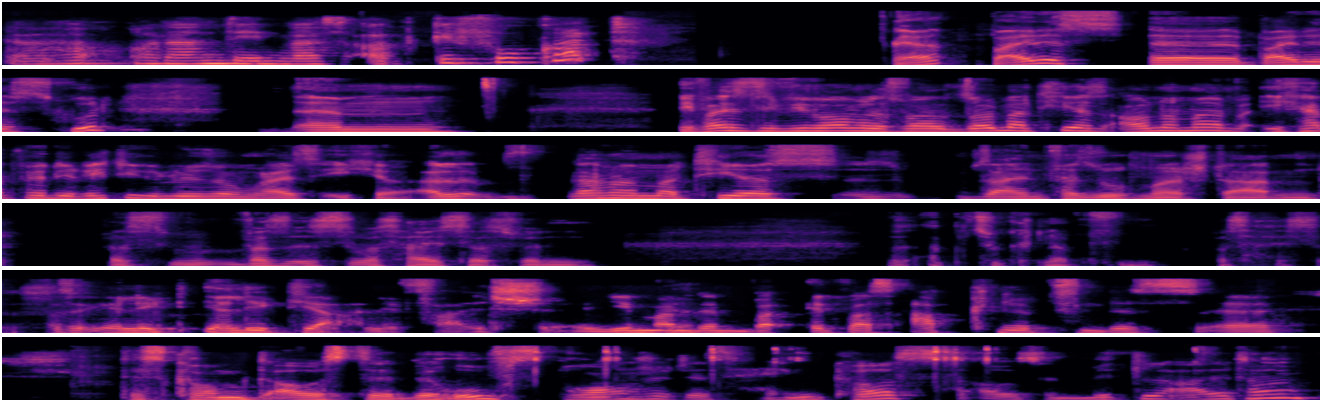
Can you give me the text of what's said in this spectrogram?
da hat man dann denen was abgefuckert. Ja, beides, äh, beides gut. Ähm, ich weiß nicht, wie wollen wir das machen? Soll Matthias auch nochmal? Ich habe ja die richtige Lösung, weiß ich ja. Also lass mal Matthias äh, seinen Versuch mal starten. Was, was ist, was heißt das, wenn abzuknöpfen? Was heißt das? Also ihr liegt, ihr liegt ja alle falsch. Äh, Jemandem etwas abknüpfen, das, äh, das kommt aus der Berufsbranche des Henkers aus dem Mittelalter.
